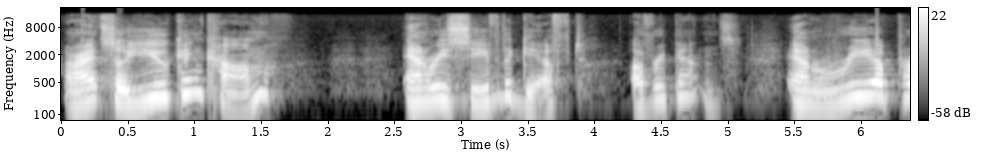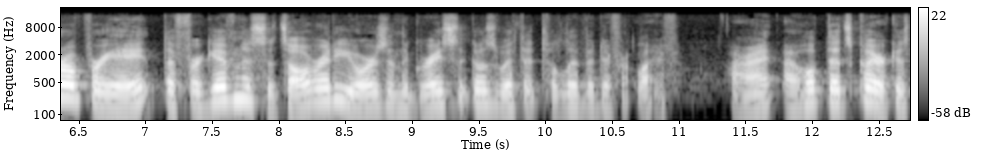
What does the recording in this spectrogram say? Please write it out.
All right? So you can come and receive the gift of repentance and reappropriate the forgiveness that's already yours and the grace that goes with it to live a different life. All right? I hope that's clear because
